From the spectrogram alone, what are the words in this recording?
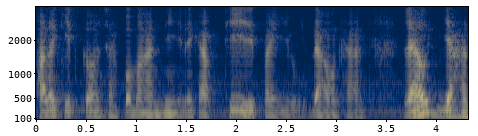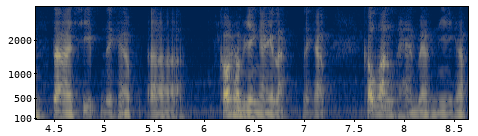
ภารกิจก็จะประมาณนี้นะครับที่ไปอยู่ดาวอังคาร แล้วยาน Starship นะครับเเขาทำยังไงล่ะนะครับเขาวางแผนแบบนี้ครับ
